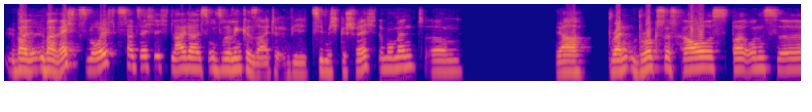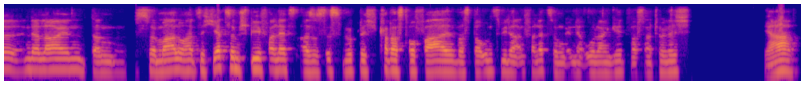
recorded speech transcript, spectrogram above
über, über rechts läuft es tatsächlich. Leider ist unsere linke Seite irgendwie ziemlich geschwächt im Moment. Ähm, ja, Brandon Brooks ist raus bei uns äh, in der Line. Dann Sir Marlow hat sich jetzt im Spiel verletzt. Also es ist wirklich katastrophal, was bei uns wieder an Verletzungen in der O-Line geht, was natürlich, ja,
